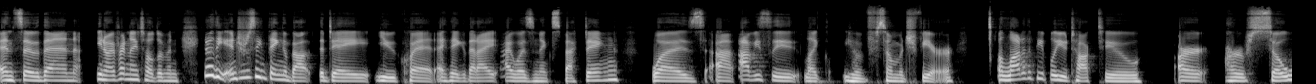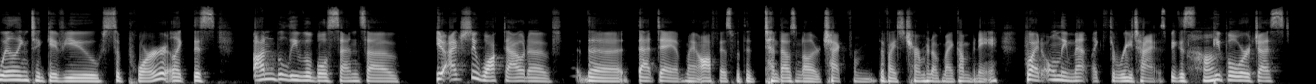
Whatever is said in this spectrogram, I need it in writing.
And so then, you know, I finally told him. And, you know, the interesting thing about the day you quit, I think that I, I wasn't expecting was uh, obviously like you have so much fear. A lot of the people you talk to are are so willing to give you support, like this unbelievable sense of, you know, I actually walked out of the that day of my office with a ten thousand dollar check from the vice chairman of my company, who I'd only met like three times because Huh? people were just,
